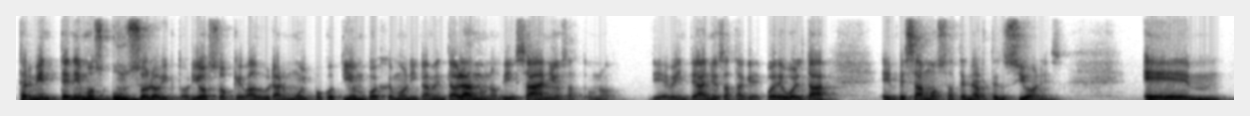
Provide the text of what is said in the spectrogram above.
tenemos un solo victorioso que va a durar muy poco tiempo hegemónicamente hablando, unos 10 años, hasta unos 10, 20 años, hasta que después de vuelta empezamos a tener tensiones. Em,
